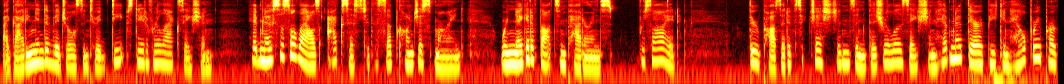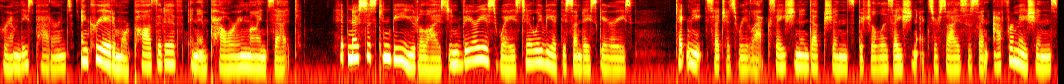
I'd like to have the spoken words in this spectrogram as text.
By guiding individuals into a deep state of relaxation, hypnosis allows access to the subconscious mind where negative thoughts and patterns reside. Through positive suggestions and visualization, hypnotherapy can help reprogram these patterns and create a more positive and empowering mindset. Hypnosis can be utilized in various ways to alleviate the Sunday scaries. Techniques such as relaxation inductions, visualization exercises, and affirmations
